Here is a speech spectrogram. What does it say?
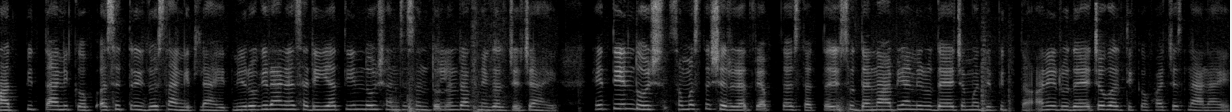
हात पित्त आणि कप असे त्रिदोष सांगितले आहेत. निरोगी राहण्यासाठी या तीन दोषांचे संतुलन राखणे गरजेचे आहे. हे तीन दोष समस्त शरीरात व्याप्त असतात तरीसुद्धा नाभी आणि हृदयाच्या मध्ये पित्त आणि हृदयाच्या वरती कफाचे स्नान आहे.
